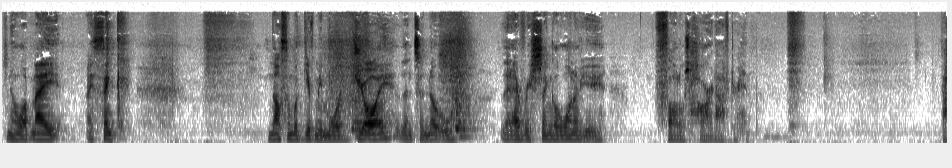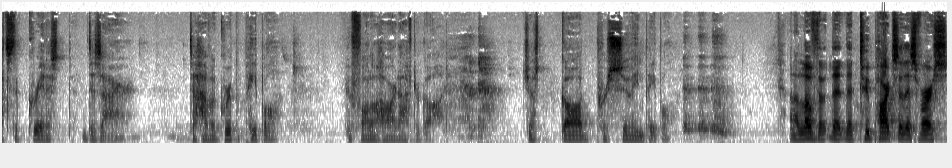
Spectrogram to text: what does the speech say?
Do you know what? My, I think nothing would give me more joy than to know that every single one of you follows hard after him. That's the greatest desire to have a group of people who follow hard after God. Just God pursuing people. And I love the, the, the, two parts of this verse.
